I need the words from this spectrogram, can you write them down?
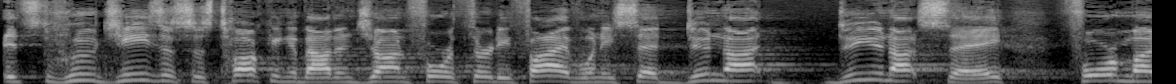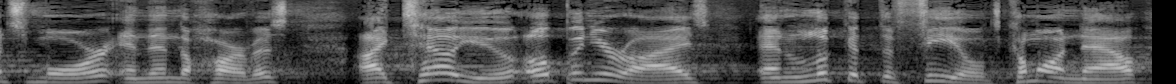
It's who Jesus is talking about in John 4:35 when he said, Do, not, do you not say, four months more and then the harvest? I tell you, open your eyes and look at the fields. Come on now.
